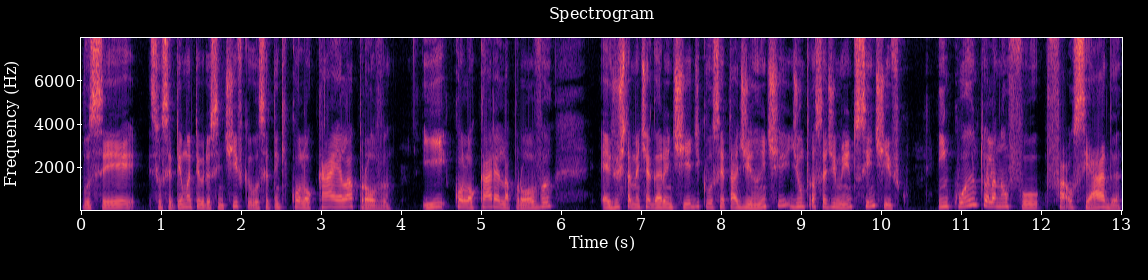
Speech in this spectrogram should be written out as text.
você, se você tem uma teoria científica, você tem que colocar ela à prova. E colocar ela à prova é justamente a garantia de que você está diante de um procedimento científico enquanto ela não for falseada,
